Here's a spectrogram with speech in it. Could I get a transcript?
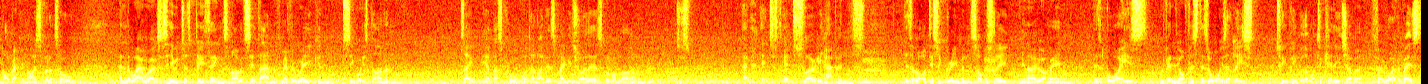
not recognisable at all. And the way it works is he would just do things, and I would sit down with him every week and see what he's done and say, "Yeah, that's cool. I don't like this. Maybe try this." Blah blah blah. And just it just it slowly happens. Hmm. There's a lot of disagreements, obviously. You know, I mean, there's always within the office. There's always at least two people that want to kill each other for whatever. But it's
